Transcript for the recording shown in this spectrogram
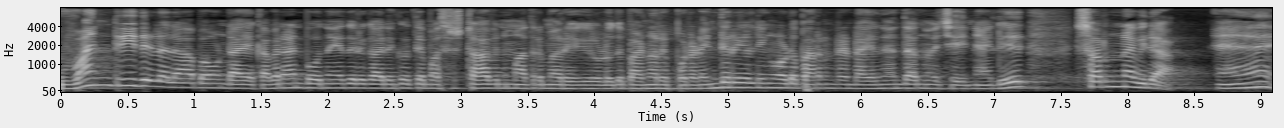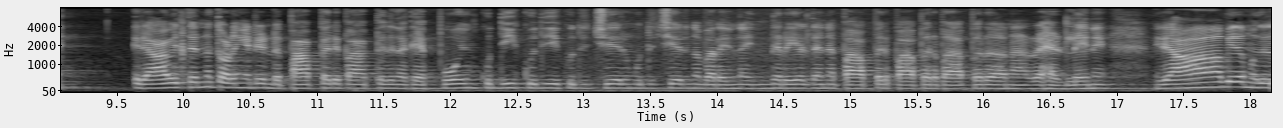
വൻ രീതിയിലുള്ള ലാഭം ഉണ്ടായേക്കാം. വരാൻ പോകുന്ന ഏതൊരു കാര്യം കൃത്യമായി സൃഷ്ടാവിന് മാത്രമേ അറിയുകയുള്ളൂ. ഇത് പഠന റിപ്പോർട്ടാണ് ഇന്ത്യയിൽ നിങ്ങളോട് പറഞ്ഞിട്ടുണ്ടായിരുന്നു. എന്താണെന്ന് വെച്ച് കഴിഞ്ഞാൽ സ്വർണവില രാവിലെ തന്നെ തുടങ്ങിയിട്ടുണ്ട്. പാപ്പര് പാപ്പർ എന്നൊക്കെ എപ്പോഴും കുതി കുതി കുതിച്ചു കുതിച്ചേരും കുതിച്ചു വരും എന്ന് പറയുന്ന ഇന്ത്യയിൽ തന്നെ പാപ്പർ പാപ്പർ പാപ്പര് എന്നാണ് ഹെഡ്ലൈന് രാവിലെ മുതൽ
